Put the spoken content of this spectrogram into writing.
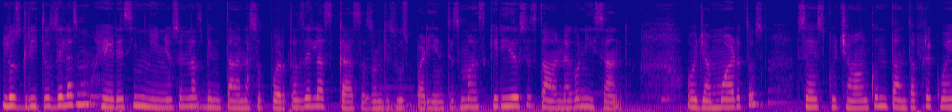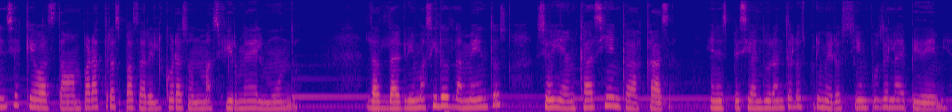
Los gritos de las mujeres y niños en las ventanas o puertas de las casas donde sus parientes más queridos estaban agonizando o ya muertos se escuchaban con tanta frecuencia que bastaban para traspasar el corazón más firme del mundo. Las lágrimas y los lamentos se oían casi en cada casa, en especial durante los primeros tiempos de la epidemia,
